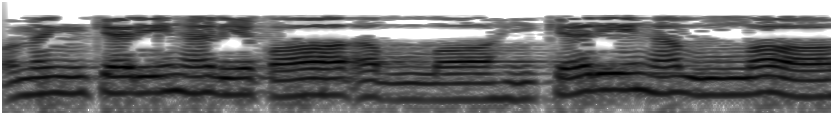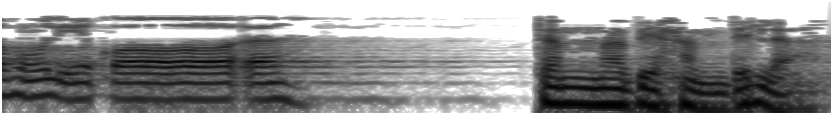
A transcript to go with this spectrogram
ومن كره لقاء الله كره الله لقاءه. تم بحمد الله.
